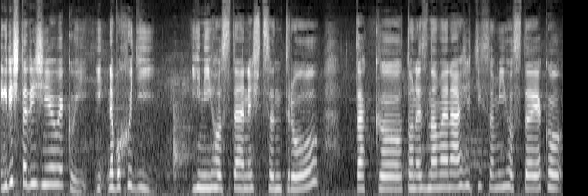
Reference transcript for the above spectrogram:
i když tady žijou jako, jí- nebo chodí jiný hosté než v centru, tak eh, to neznamená, že ti samý hosté jako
